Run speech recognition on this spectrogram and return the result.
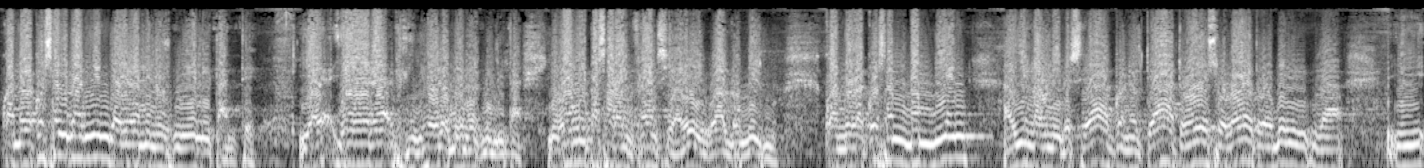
Cuando la cosa iba bien ya era menos militante. Ya, ya, era, menos militante. Igual me pasaba en Francia, ¿eh? igual lo mismo. Cuando la cosa va bien, ahí en la universidad, con el teatro, eso, lo otro, y,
